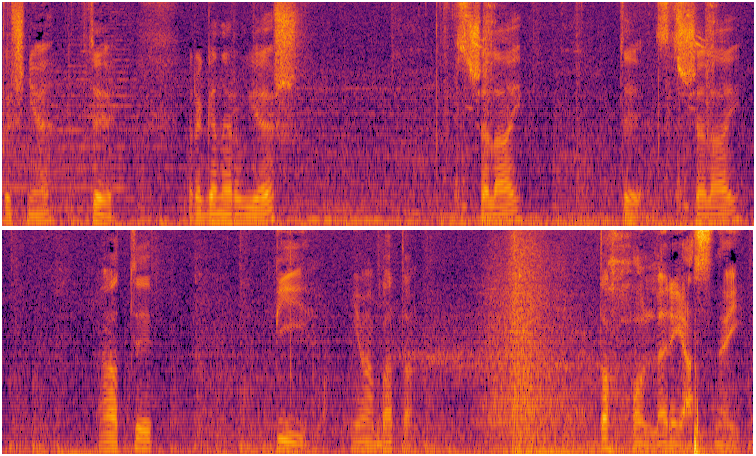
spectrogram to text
Pysznie. Ty regenerujesz. Strzelaj. Ty strzelaj. A ty pi. Nie ma bata. Do cholery jasnej.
